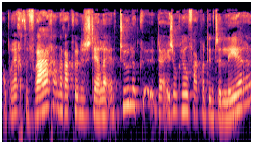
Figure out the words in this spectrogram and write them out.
oprechte vragen aan elkaar kunnen stellen. En natuurlijk, eh, daar is ook heel vaak wat in te leren.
